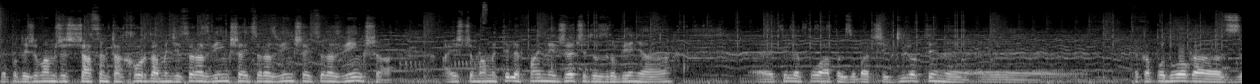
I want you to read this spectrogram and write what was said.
Bo podejrzewam, że z czasem ta horda będzie coraz większa i coraz większa i coraz większa. A jeszcze mamy tyle fajnych rzeczy do zrobienia. Tyle pułapek, zobaczcie, gilotyny, taka podłoga z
